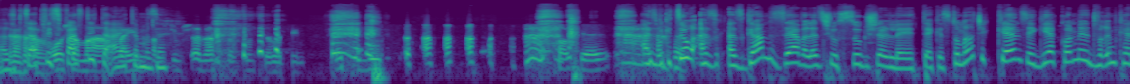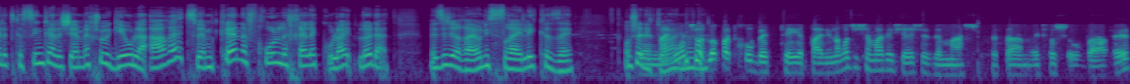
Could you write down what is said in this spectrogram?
אז קצת פספסתי את האייטם הזה. אוקיי. אז בקיצור, אז, אז גם זה אבל איזשהו סוג של uh, טקס. זאת אומרת שכן, זה הגיע כל מיני דברים כאלה, טקסים כאלה, שהם איכשהו הגיעו לארץ, והם כן הפכו לחלק, אולי, לא יודעת, איזה רעיון ישראלי כזה. או שאני כן, טועה. מעניין שעוד לא פתחו בית תה יפני, למרות ששמעתי שיש איזה משהו קטן איפשהו בארץ,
